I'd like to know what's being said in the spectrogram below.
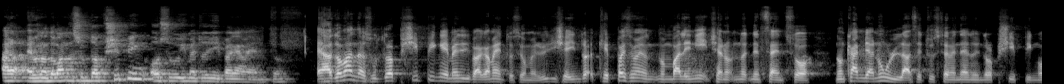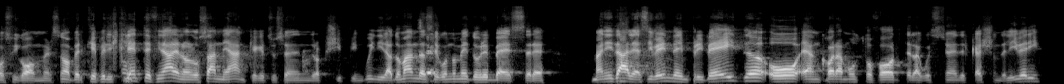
Allora, è una domanda sul dropshipping o sui metodi di pagamento? È una domanda sul dropshipping e i metodi di pagamento, secondo me. Lui dice che poi secondo me non vale niente, cioè non, nel senso non cambia nulla se tu stai vendendo in dropshipping o su e-commerce, no? Perché per il cliente finale non lo sa neanche che tu stai vendendo in dropshipping. Quindi la domanda sì. secondo me dovrebbe essere, ma in Italia si vende in prepaid o è ancora molto forte la questione del cash on delivery?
